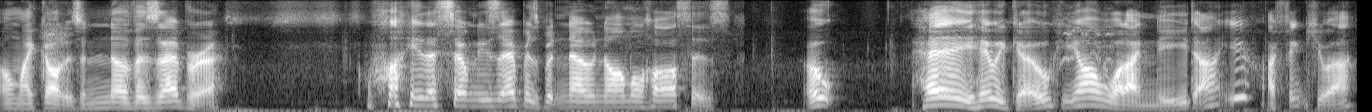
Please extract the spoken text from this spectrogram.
Oh my god, it's another zebra. Why are there so many zebras but no normal horses? Oh, Hey, here we go. You're what I need, aren't you? I think you are.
